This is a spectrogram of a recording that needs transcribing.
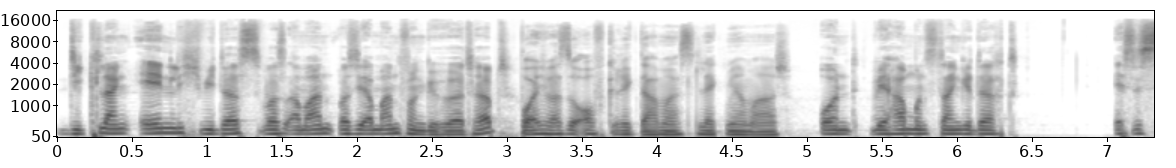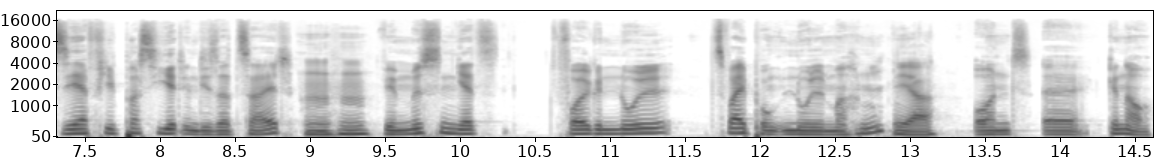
die klang ähnlich wie das, was, am, was ihr am Anfang gehört habt. Boah, ich war so aufgeregt damals. Leck mir am Arsch. Und wir haben uns dann gedacht, es ist sehr viel passiert in dieser Zeit. Mhm. Wir müssen jetzt Folge 0 2.0 machen. Ja. Und äh, genau.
